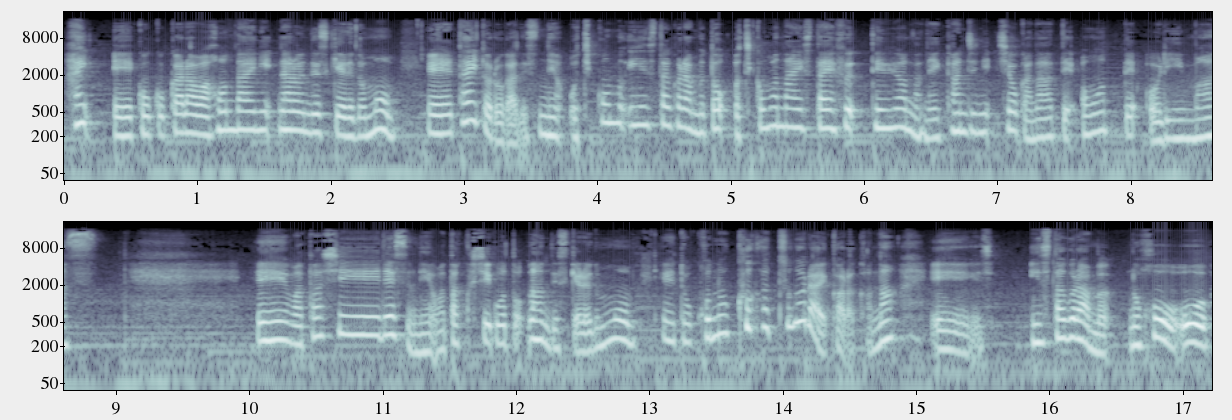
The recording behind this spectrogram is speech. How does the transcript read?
はい、えー、ここからは本題になるんですけれども、えー、タイトルがですね落ち込むインスタグラムと落ち込まないスタイフっていうようなね感じにしようかなって思っております。えー、私ですね私事なんですけれども、えーと、この9月ぐらいからかな、えー、インスタグラムの方を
